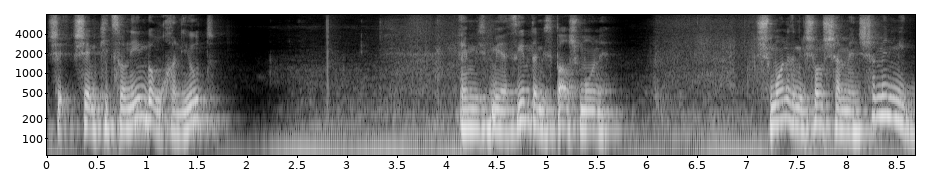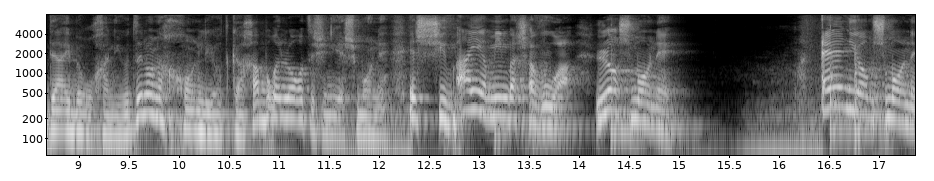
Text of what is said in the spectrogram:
שהם קיצוניים ברוחניות, הם מייצגים את המספר שמונה. שמונה זה מלשון שמן, שמן מדי ברוחניות, זה לא נכון להיות ככה, הבורא לא רוצה שנהיה שמונה. יש שבעה ימים בשבוע, לא שמונה. אין יום שמונה.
